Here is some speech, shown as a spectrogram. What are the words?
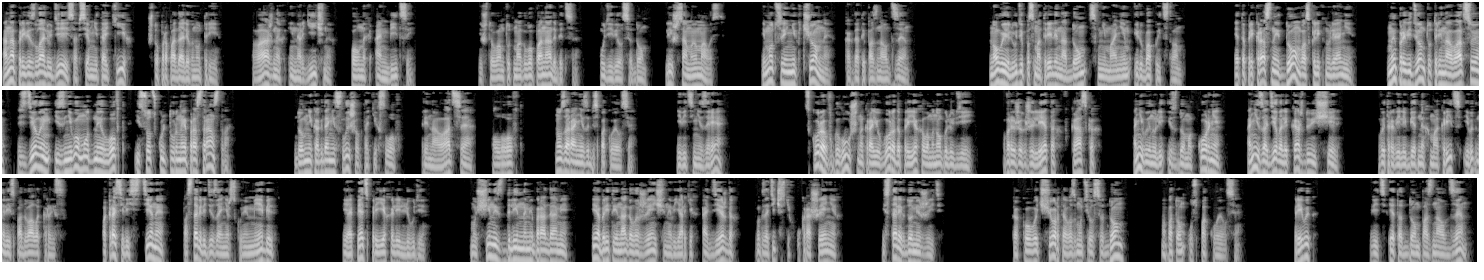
Она привезла людей совсем не таких, что пропадали внутри. Важных, энергичных, полных амбиций. «И что вам тут могло понадобиться?» – удивился дом. «Лишь самую малость. Эмоции никчемны, когда ты познал дзен». Новые люди посмотрели на дом с вниманием и любопытством. «Это прекрасный дом!» — воскликнули они. «Мы проведем тут реновацию, сделаем из него модный лофт и соцкультурное пространство». Дом никогда не слышал таких слов. Реновация, лофт. Но заранее забеспокоился. И ведь не зря. Скоро в глушь на краю города приехало много людей. В рыжих жилетах, в касках. Они вынули из дома корни, они заделали каждую щель, вытравили бедных мокриц и выгнали из подвала крыс. Покрасили стены, поставили дизайнерскую мебель. И опять приехали люди. Мужчины с длинными бородами и обритые наголо женщины в ярких одеждах, в экзотических украшениях. И стали в доме жить. Какого черта возмутился дом, но потом успокоился. Привык. Ведь этот дом познал дзен.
